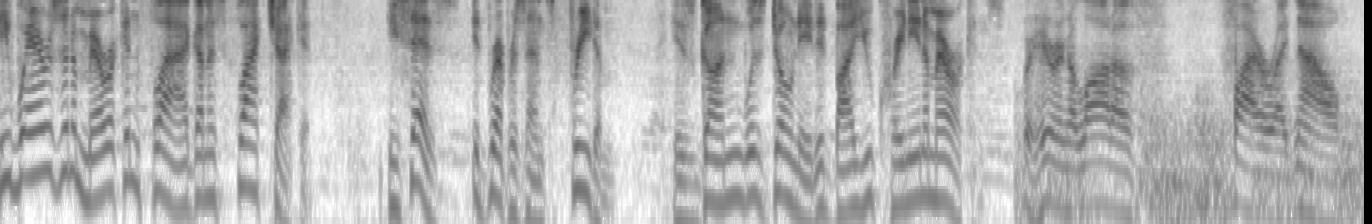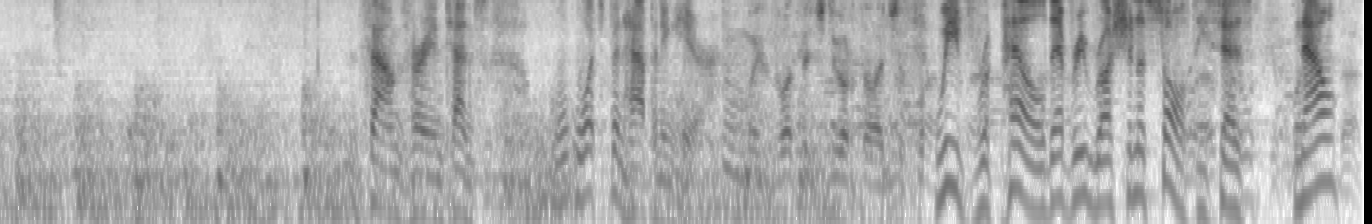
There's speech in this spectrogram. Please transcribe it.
He wears an American flag on his flak jacket. He says it represents freedom. His gun was donated by Ukrainian Americans. We're hearing a lot of fire right now. It sounds very intense. What's been happening here? We've repelled every Russian assault, he says, Now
